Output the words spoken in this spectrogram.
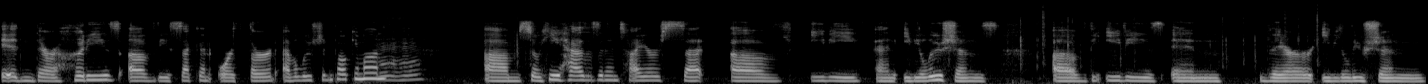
in their hoodies of the second or third evolution Pokemon. Mm-hmm. Um, so he has an entire set of Eevee and evolutions of the Eevees in their evolution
